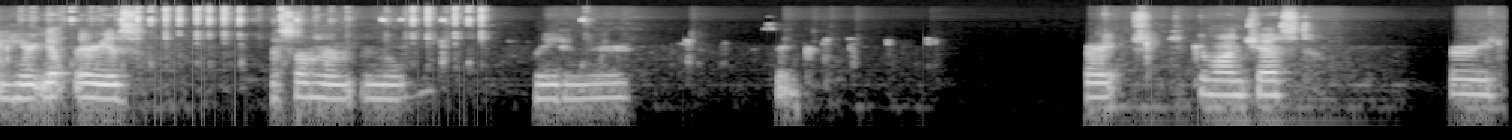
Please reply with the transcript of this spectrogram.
in here. Yep, there he is. I saw him in the waiting there. I think. Alright, come on, chest. Hurry.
